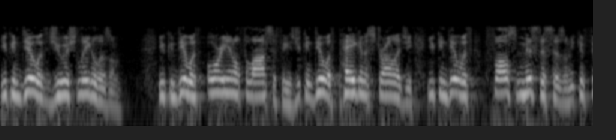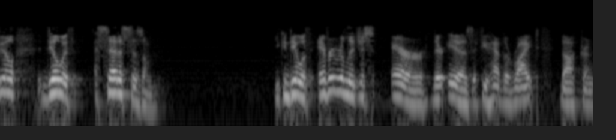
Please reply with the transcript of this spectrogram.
you can deal with Jewish legalism. You can deal with Oriental philosophies. You can deal with pagan astrology. You can deal with false mysticism. You can feel, deal with asceticism. You can deal with every religious error there is if you have the right doctrine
